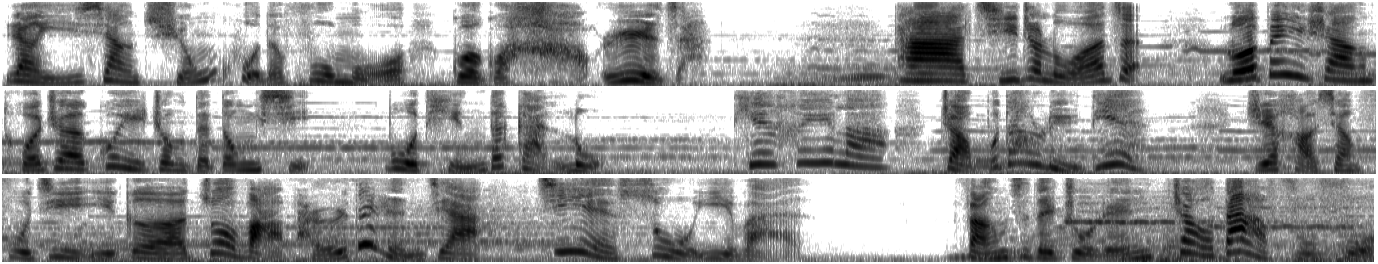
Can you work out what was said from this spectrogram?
让一向穷苦的父母过过好日子。他骑着骡子，骡背上驮着贵重的东西，不停地赶路。天黑了，找不到旅店，只好向附近一个做瓦盆的人家借宿一晚。房子的主人赵大夫妇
